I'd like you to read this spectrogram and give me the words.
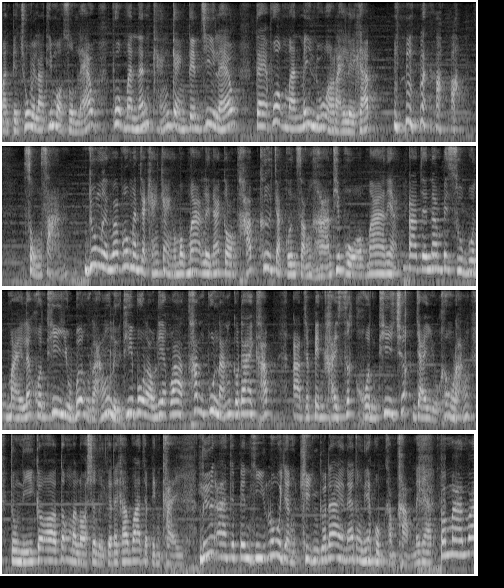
มันเป็นช่วงเวลาที่เหมาะสมแล้ว พวกมันนั้นแข็งแกร่งเต็มที่แล้ว แต่พวกมันไม่รู้อะไรเลยครับ สงสาร ดูเหมือนว่าพวกมันจะแข็งแกร่งมากๆเลยนะกองทัพเครื่องจักรกลสังหารที่โผล่ออกมาเนี่ยอาจจะนำไปสู่บทใหม่และคนที่อยู่เบื้องหลัง หรือที่พวกเราเรียกว่าท่านผู้นั้นก็ได้ครับ อาจจะเป็นใครสักคนที่เชือกใยอยู่ข้างหลัง ตรงนี้ก็ต้องมารอเฉลยกันนะครับว่าจะเป็นใคร หรืออาจจะเป็นฮีโร่อย่างคิงก็ได้นะ ตรงนี้ผมขำๆนะครับประมาณว่า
